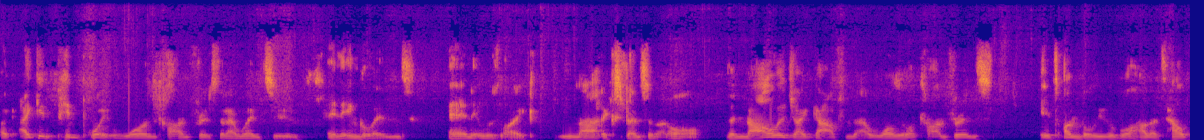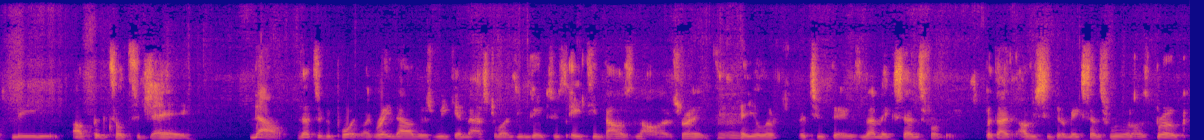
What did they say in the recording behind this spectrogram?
Like I can pinpoint one conference that I went to in England and it was like not expensive at all. The knowledge I got from that one little conference, it's unbelievable how that's helped me up until today. Now, that's a good point. Like right now, there's weekend masterminds you can go to. It's eighteen thousand dollars, right? Mm-hmm. And you learn the two things, and that makes sense for me. But that obviously didn't make sense for me when I was broke.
